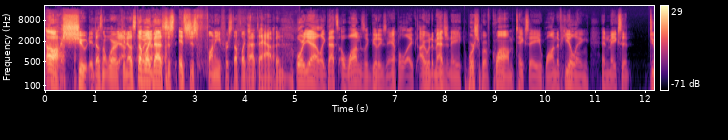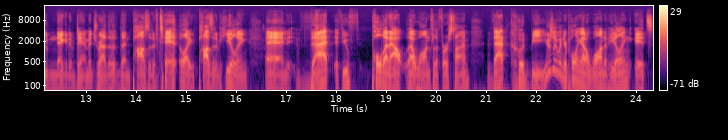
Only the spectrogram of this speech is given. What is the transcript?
Oh shoot, it doesn't work. Yeah. You know, stuff Oh, like yeah. that. It's just it's just funny for stuff like that to happen. Or yeah, like that's a wand is a good example. Like I would imagine a worshiper of Quam takes a wand of healing and makes it do negative damage rather than positive da- like positive healing. And that if you f- pull that out that wand for the first time, that could be usually when you're pulling out a wand of healing, it's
